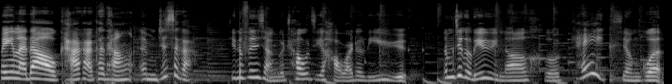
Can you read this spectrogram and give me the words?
欢迎来到卡卡课堂，I'm Jessica。今天分享个超级好玩的俚语。那么这个俚语呢和 cake 相关。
